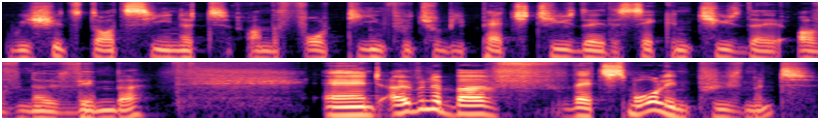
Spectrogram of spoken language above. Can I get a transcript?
we should start seeing it on the 14th, which will be Patch Tuesday, the second Tuesday of November. And over and above that small improvement,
